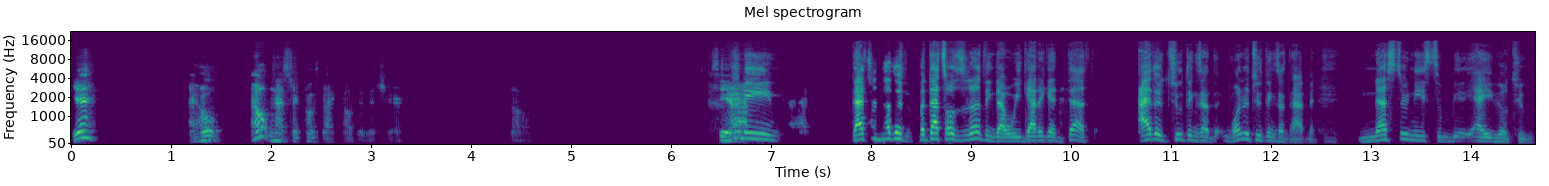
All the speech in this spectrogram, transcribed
Yeah. I hope I hope Nestor comes back healthy this year. So see I mean, that's another, but that's also another thing that we got to get death. Either two things that one or two things have to happen. Nestor needs to be able to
